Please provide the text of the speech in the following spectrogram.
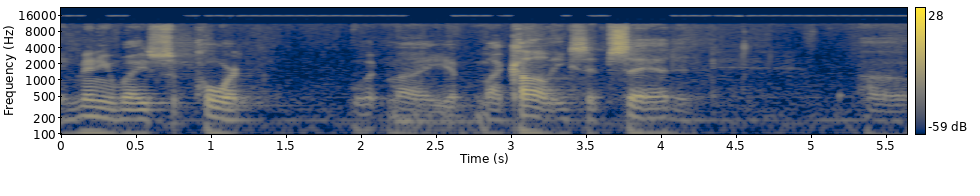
in many ways support what my, uh, my colleagues have said, and, uh,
